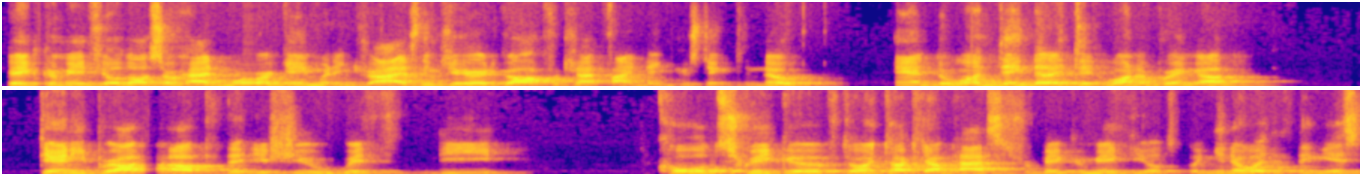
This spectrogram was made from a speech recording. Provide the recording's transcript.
Baker Mayfield also had more game winning drives than Jared Goff, which I find interesting to note. And the one thing that I did want to bring up, Danny brought up the issue with the cold streak of throwing touchdown passes for Baker Mayfield. But you know what the thing is?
